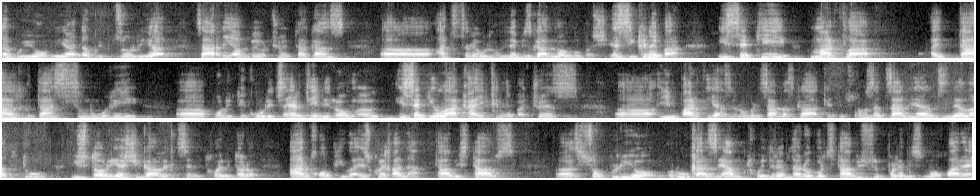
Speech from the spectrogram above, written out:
და გვიომია და გვიბძოლია ძალიან ბევრ ჩვენთაგანს 10 წლეულების განმავლობაში. ეს იქნება ისეთი მართლა აი დაღდასმული პოლიტიკური წერტილი რომ ისეთი ლაქა იქნება ჩვენს იმ პარტიაზე, რომელიც ამას გააკეთებს, რომელსაც ძალიან ძნელად თუ ისტორიაში გავექცევით, ხო, იმიტომ რომ არ ყოფილა ეს ქვეყანა თავის თავს სოფლიო რუკაზე ამტყვიდრებდა როგორც თავისუფლების მოყარე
